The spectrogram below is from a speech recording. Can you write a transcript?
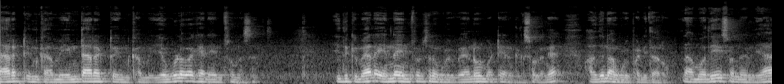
direct income indirect income எவ்வளோ வகையான இன்ஃபர்மேஷன் இதுக்கு மேலே என்ன இன்ஃபர்மேஷன் உங்களுக்கு வேணும்னு மட்டும் எனக்கு சொல்லுங்கள் அது நான் உங்களுக்கு பண்ணி தரோம் நான் முதலே சொன்னேன் இல்லையா?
